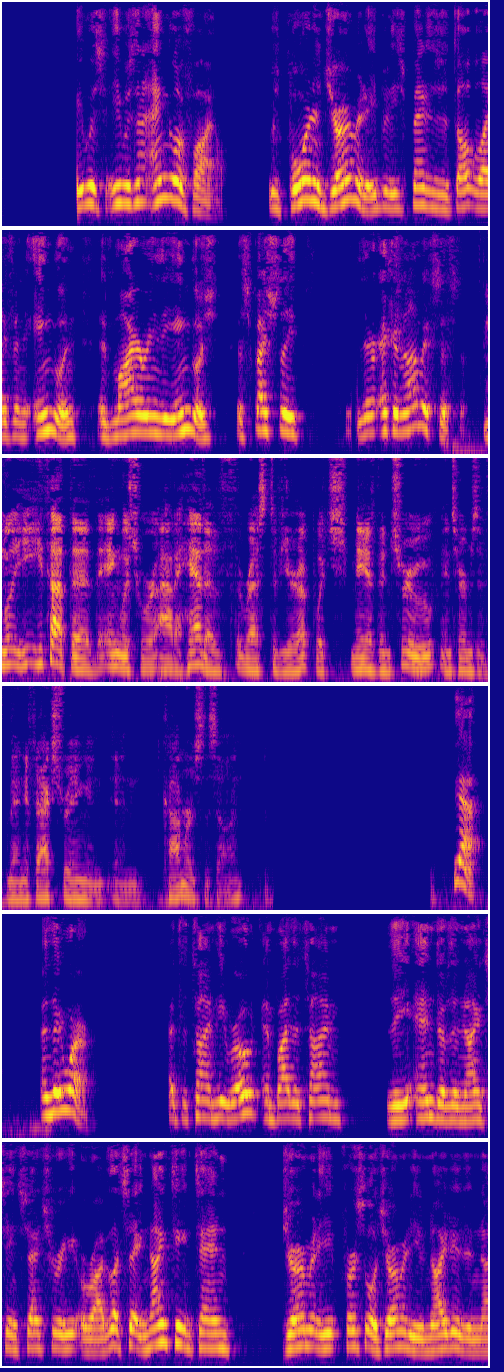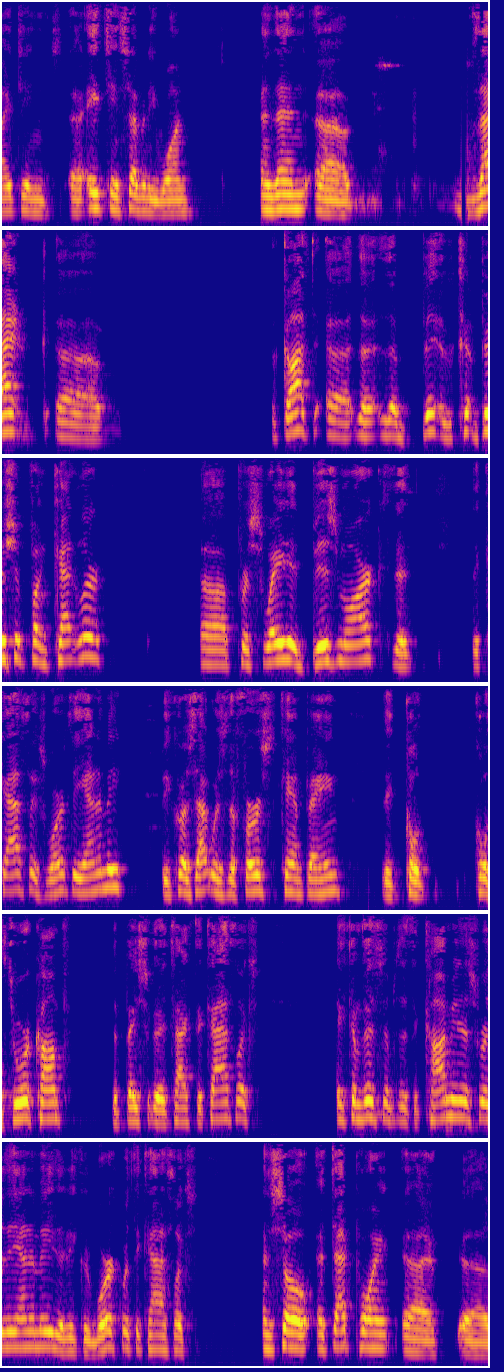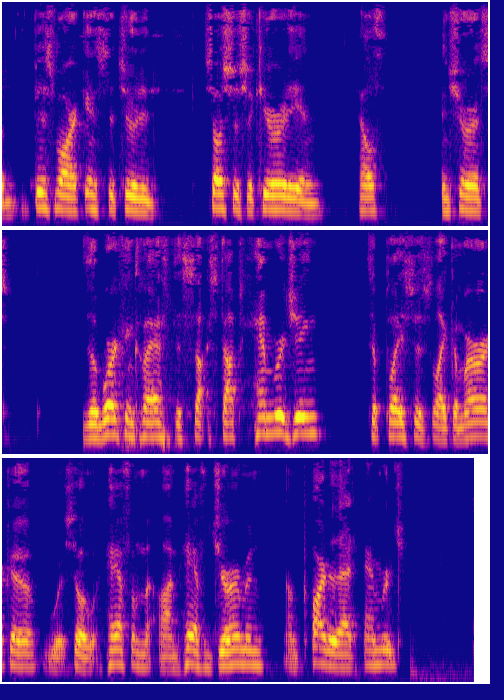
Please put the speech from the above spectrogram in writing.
He was he was an Anglophile. He was born in Germany, but he spent his adult life in England admiring the English, especially their economic system. Well, he, he thought the, the English were out ahead of the rest of Europe, which may have been true in terms of manufacturing and, and commerce and so on. Yeah, and they were at the time he wrote, and by the time the end of the 19th century arrived, let's say 1910, Germany, first of all, Germany united in 19, uh, 1871, and then uh, that uh, got uh, the the Bishop von Ketteler uh, persuaded Bismarck that the Catholics weren't the enemy because that was the first campaign, the Kulturkampf, that basically attacked the Catholics. It convinced him that the communists were the enemy, that he could work with the Catholics. And so at that point, uh, uh, Bismarck instituted Social Security and health insurance. The working class stopped hemorrhaging to places like America. So half of, I'm half German. I'm part of that hemorrhage.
